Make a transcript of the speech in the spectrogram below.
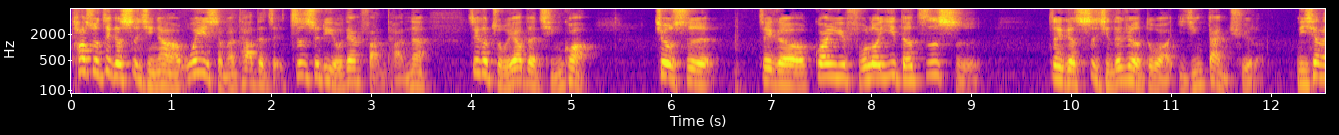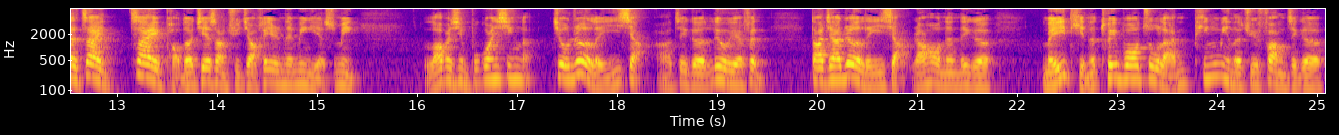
他说这个事情啊，为什么他的这支持率有点反弹呢？这个主要的情况就是这个关于弗洛伊德之死这个事情的热度啊已经淡去了。你现在再再跑到街上去叫黑人的命也是命。老百姓不关心了，就热了一下啊！这个六月份，大家热了一下，然后呢，那个媒体呢推波助澜，拼命的去放这个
